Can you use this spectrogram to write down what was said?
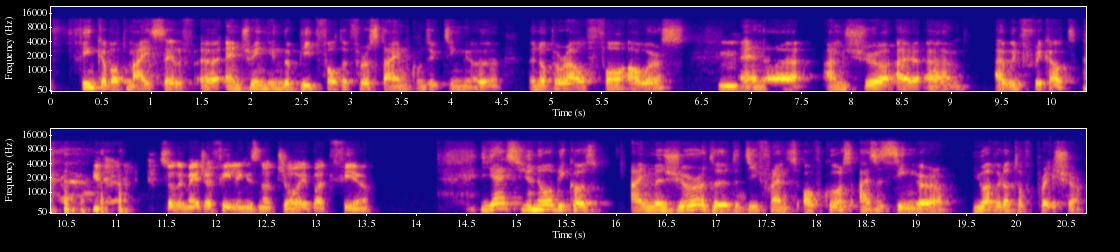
think about myself uh, entering in the pit for the first time conducting uh, an opera of four hours. Mm. and uh, i'm sure I, um, I will freak out. so the major feeling is not joy, but fear. Yes, you know, because I measure the, the difference. Of course, as a singer, you have a lot of pressure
